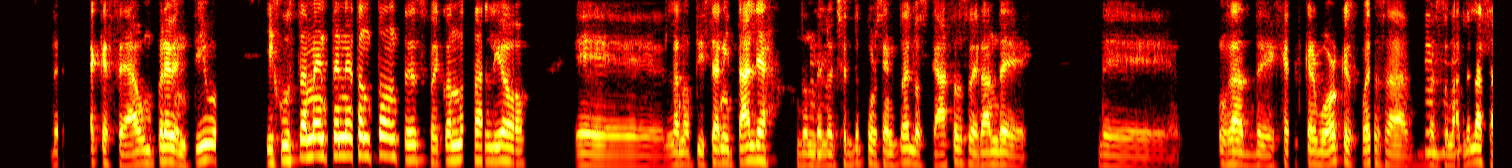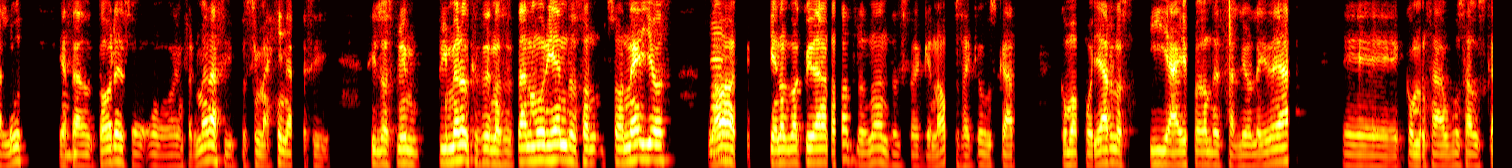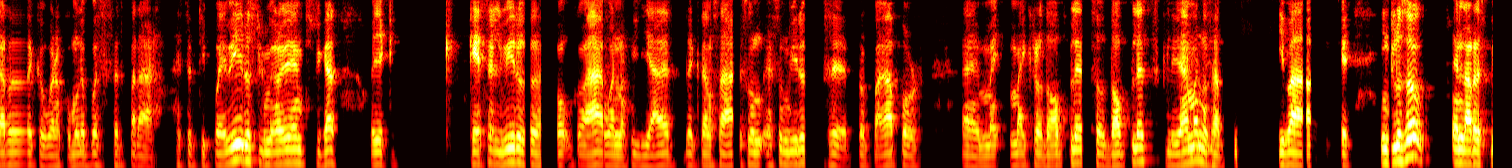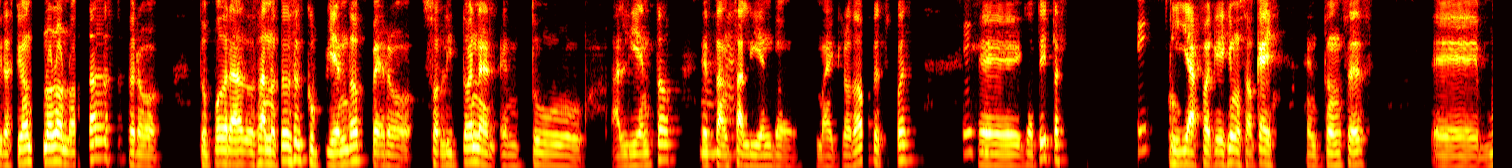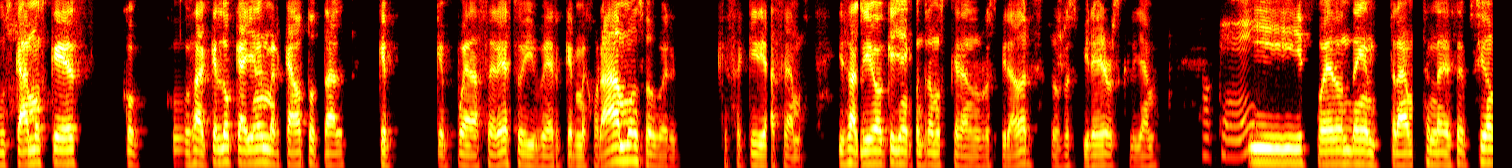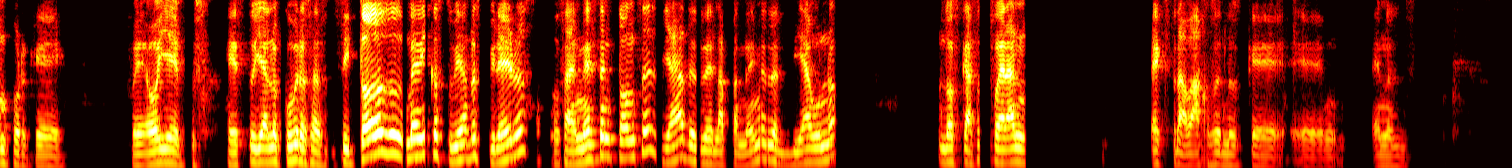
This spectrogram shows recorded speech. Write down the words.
que sea un preventivo. Y justamente en ese entonces fue cuando salió eh, la noticia en Italia, donde el 80% de los casos eran de, de, o sea, de healthcare workers, pues, o sea, personal de la salud, ya sea doctores o, enfermeras. Y pues imagínate, si, si los primeros que se nos están muriendo son, son ellos, ¿no? ¿Quién nos va a cuidar a nosotros, no? Entonces fue que no, pues hay que buscar cómo apoyarlos. Y ahí fue donde salió la idea eh, comenzamos a buscar de que, bueno, ¿cómo le puedes hacer para este tipo de virus? Primero identificar, oye, ¿qué, qué es el virus? Ah, bueno, y ya detectamos, ah, es un, es un virus que se propaga por eh, microdoplets o doplets, que le llaman, o sea, iba, que incluso en la respiración no lo notas, pero tú podrás, o sea, no estás escupiendo, pero solito en, el, en tu aliento están saliendo microdroplets, pues, eh, gotitas. Sí. Y ya fue que dijimos, ok, entonces eh, buscamos qué es, o sea, qué es lo que hay en el mercado total que, que pueda hacer eso y ver qué mejoramos o ver qué, qué hacemos. Y salió que ya encontramos que eran los respiradores, los respirators que le llaman. Okay. Y fue donde entramos en la decepción porque fue, oye, pues esto ya lo cubre. O sea, si todos los médicos tuvieran respiradores, o sea, en este entonces, ya desde la pandemia, desde el día uno, los casos fueran extra bajos en los que, en, el,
